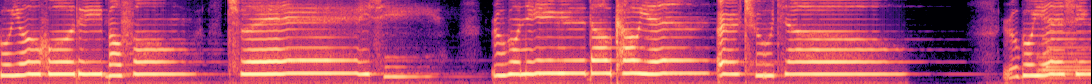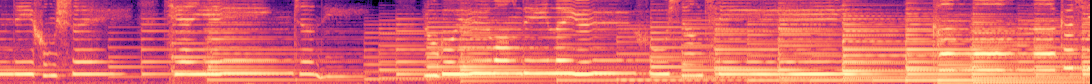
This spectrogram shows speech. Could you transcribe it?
如果诱惑的暴风吹袭，如果你遇到考验而出脚，如果野心的洪水牵引着你，如果欲望的雷雨互相侵，看我那颗心，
